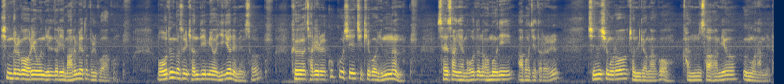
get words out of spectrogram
힘들고 어려운 일들이 많음에도 불구하고 모든 것을 견디며 이겨내면서 그 자리를 꿋꿋이 지키고 있는 세상의 모든 어머니, 아버지들을 진심으로 존경하고 감사하며 응원합니다.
